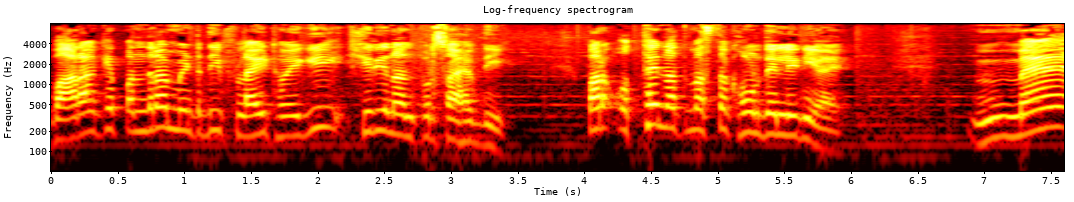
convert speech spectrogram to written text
12 ਕੇ 15 ਮਿੰਟ ਦੀ ਫਲਾਈਟ ਹੋਏਗੀ ਸ਼੍ਰੀ ਅਨੰਦਪੁਰ ਸਾਹਿਬ ਦੀ, ਪਰ ਉੱਥੇ ਨਤਮਸਤਕ ਹੋਣ ਦੇ ਲਈ ਨਹੀਂ ਆਏ। ਮੈਂ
